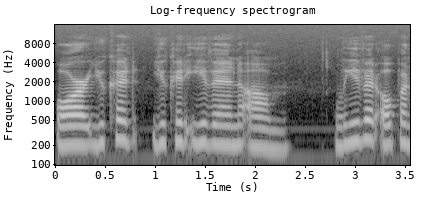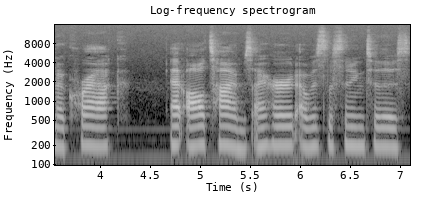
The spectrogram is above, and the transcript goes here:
Or you could you could even um, leave it open a crack at all times. I heard i was listening to this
